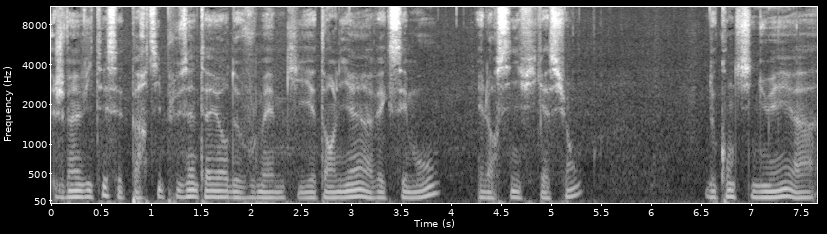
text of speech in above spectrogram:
je vais inviter cette partie plus intérieure de vous-même qui est en lien avec ces mots et leur signification de continuer à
